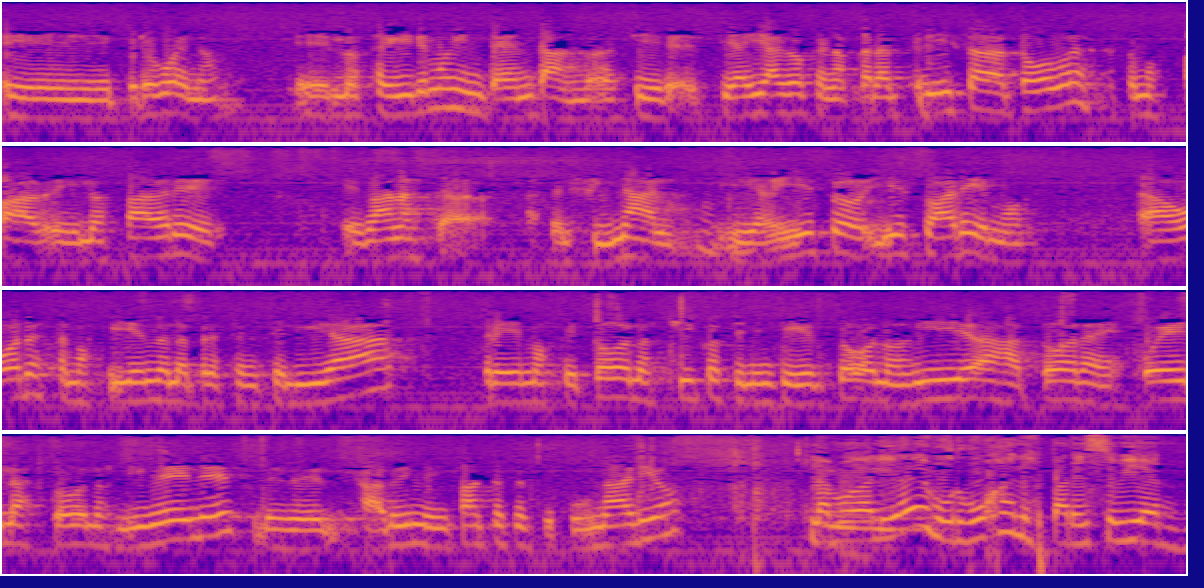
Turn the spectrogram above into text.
pero bueno, eh, lo seguiremos intentando. Es decir, si hay algo que nos caracteriza a todos es que somos padres y los padres eh, van hasta, hasta el final y, eso y eso haremos. Ahora estamos pidiendo la presencialidad, creemos que todos los chicos tienen que ir todos los días a todas las escuelas, todos los niveles, desde el jardín de infancia hasta el secundario. ¿La modalidad de burbujas les parece bien?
